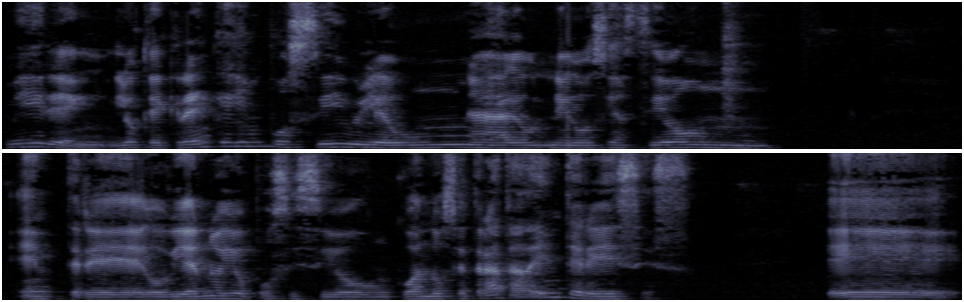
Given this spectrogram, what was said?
Miren, lo que creen que es imposible una negociación entre gobierno y oposición, cuando se trata de intereses, eh,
